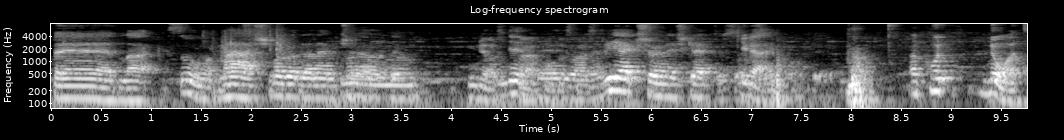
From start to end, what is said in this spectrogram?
bad luck. Szóval... Más, magadra nem. Ugyanazt Ugye? nem pont Így azt van. mondom. Reaction és kettő szó. Király. Akkor 8.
